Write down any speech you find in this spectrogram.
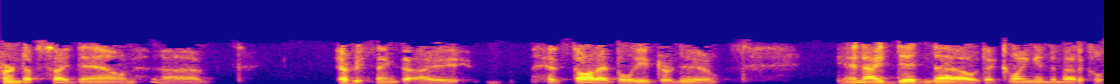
turned upside down uh, everything that I had thought I believed or knew. And I did know that going into medical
